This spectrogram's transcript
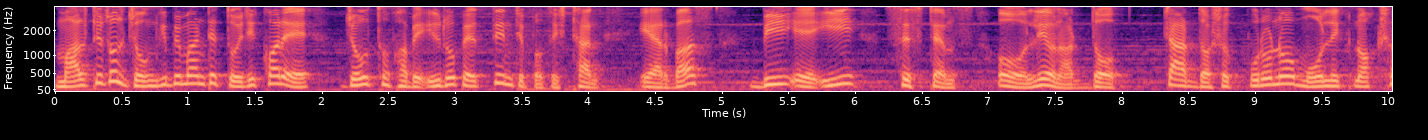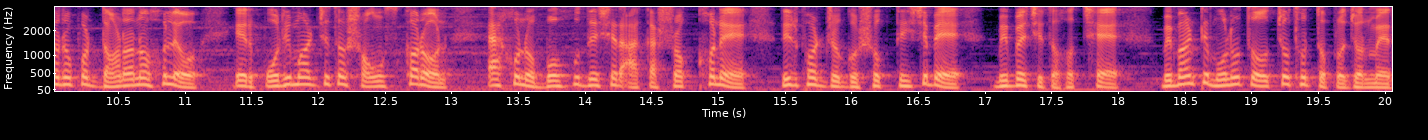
মাল্টিরোল জঙ্গি বিমানটি তৈরি করে যৌথভাবে ইউরোপের তিনটি প্রতিষ্ঠান এয়ারবাস বিএই সিস্টেমস ও লিওনার্দো। চার দশক পুরনো মৌলিক নকশার উপর দাঁড়ানো হলেও এর পরিমার্জিত সংস্করণ এখনও বহু দেশের আকাশ রক্ষণে নির্ভরযোগ্য শক্তি হিসেবে বিবেচিত হচ্ছে। বিমানটি মূলত চতুর্থ প্রজন্মের,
